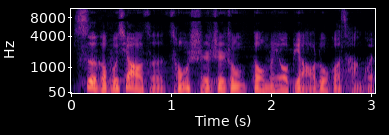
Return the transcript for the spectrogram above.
四个不孝子从始至终都没有表露过惭愧。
